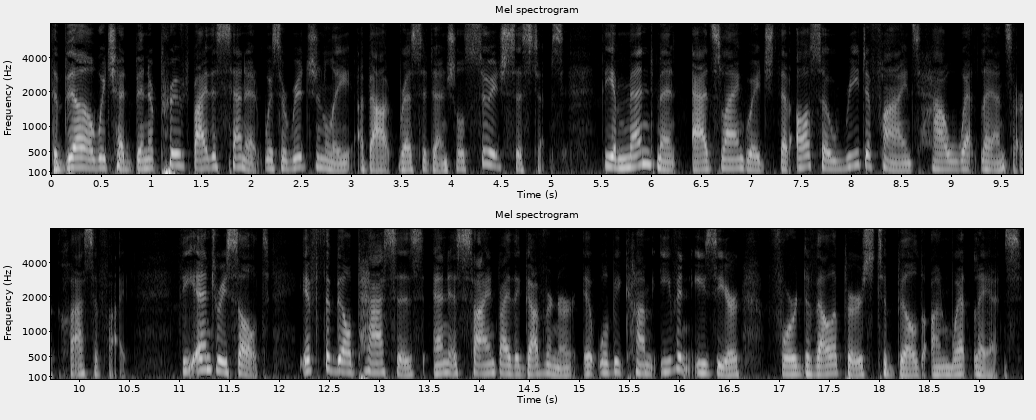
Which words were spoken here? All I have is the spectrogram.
The bill, which had been approved by the Senate, was originally about residential sewage systems. The amendment adds language that also redefines how wetlands are classified. The end result if the bill passes and is signed by the governor, it will become even easier for developers to build on wetlands.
